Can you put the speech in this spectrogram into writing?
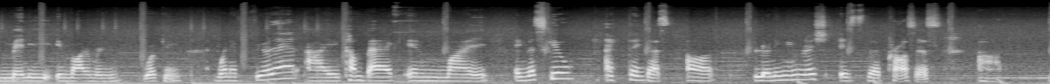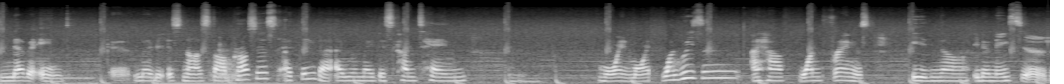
many environment working when I feel that, I come back in my English skill. I think that uh, learning English is the process, uh, never end. Maybe it's non-stop process. I think that I will make this content um, more and more. One reason I have one friend in uh, Indonesia.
